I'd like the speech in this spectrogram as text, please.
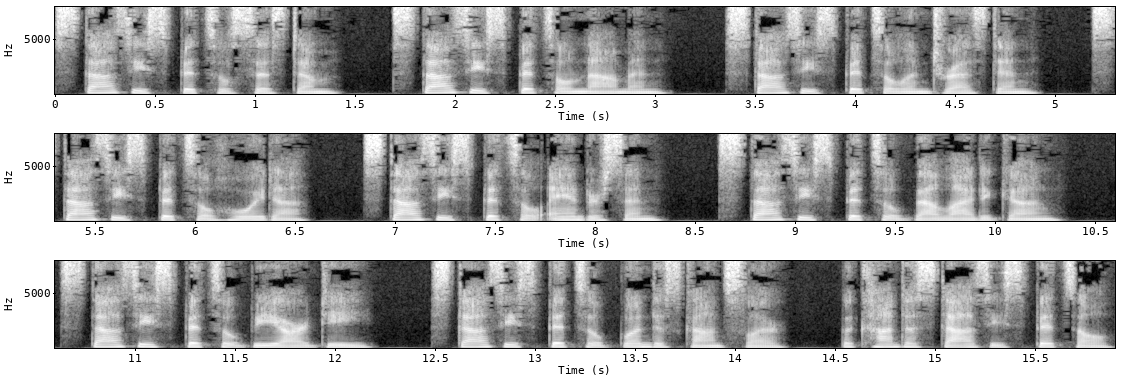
Stasi Spitzel System, Stasi Spitzel Namen, Stasi Spitzel in Dresden, Stasi Spitzel heute, Stasi Spitzel Anderson, Stasi Spitzel Beleidigung, Stasi Spitzel BRD, Stasi Spitzel Bundeskanzler, Bekannte Stasi Spitzel,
